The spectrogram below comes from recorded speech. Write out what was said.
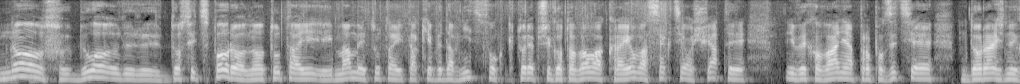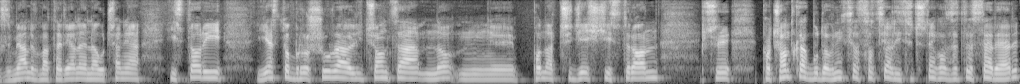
No, roku? było y, dosyć sporo. No tutaj mamy tutaj takie wydawnictwo, które przygotowała Krajowa Sekcja Oświaty i Wychowania propozycje doraźnych zmian w materiale nauczania historii. Jest to broszura licząca no, mm, ponad 30 stron. Przy początkach budownictwa socjalistycznego ZSRR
